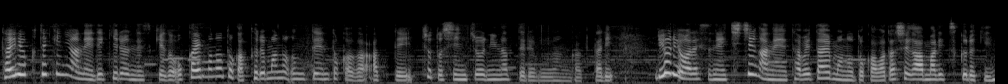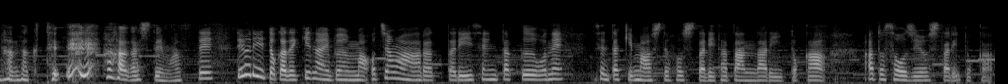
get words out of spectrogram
体力的にはねできるんですけどお買い物とか車の運転とかがあってちょっと慎重になってる部分があったり料理はですね父がね食べたいものとか私があまり作る気にならなくて 母がしてます。で料理とかできない分、まあ、お茶碗洗ったり洗濯をね洗濯機回して干したり畳んだりとかあと掃除をしたりとか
